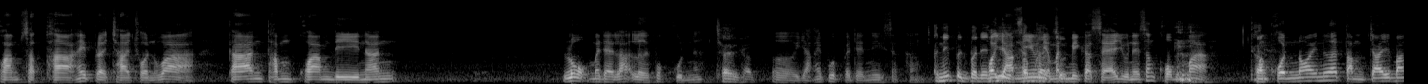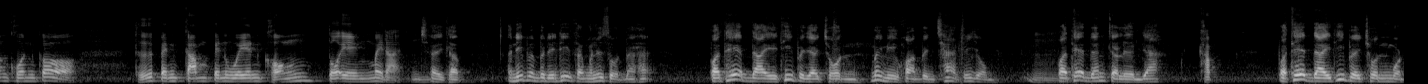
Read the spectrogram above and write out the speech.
ความศรัทธาให้ประชาชนว่า การทำความดีนั้น โลกไม่ได้ละเลยพวกคุณนะใช่ครับ เอออยากให้พูดประเด็นนี้สักครั้ง อันนี้เป็นประเด็นเพราะที่ยามนี้สำคัญเนี่ยมัสุนด มีกระแสอยู่ในสังคมมาก ครับ บางคนน้อยเนื้อต่ำใจบางคนก็ ถือเป็นกรรมเป็นเวรของตัวเองไม่ได้ ใช่ครับ อันนี้เป็นประเด็นที่สำคัญที่สุดนะฮะ ประเทศใดที่ประชาชนไม่มีความเป็นชาตินิยม ประเทศนั้นเจริญยาก ครับ ประเทศใดที่ประชาชนหมด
